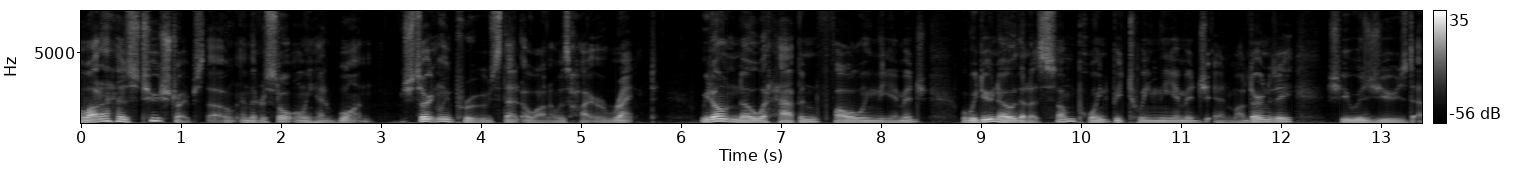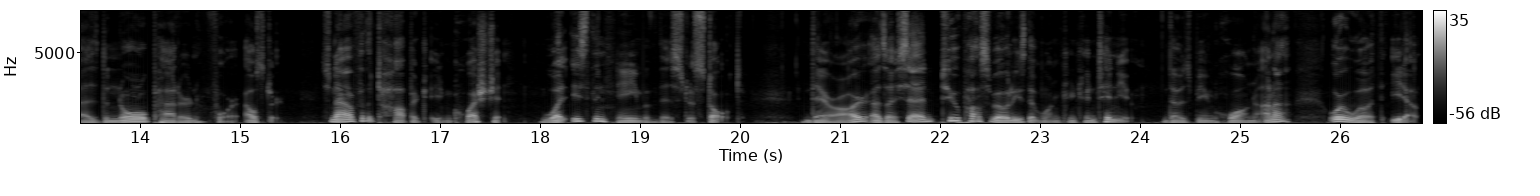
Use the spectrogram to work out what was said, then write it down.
Alana has two stripes though, and the Gestalt only had one, which certainly proves that Alana was higher ranked. We don't know what happened following the image, but we do know that at some point between the image and modernity, she was used as the normal pattern for Elster. So now for the topic in question. What is the name of this Gestalt? There are, as I said, two possibilities that one can continue, those being Huang Ana or Lilith Itou.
